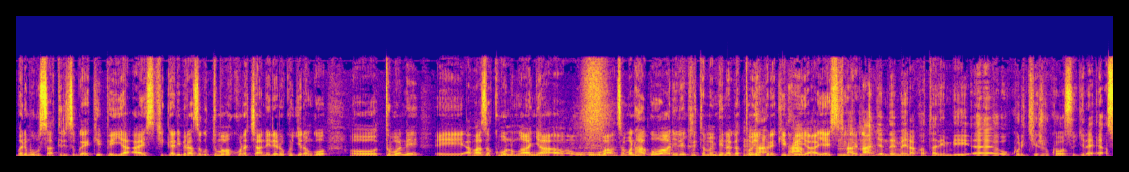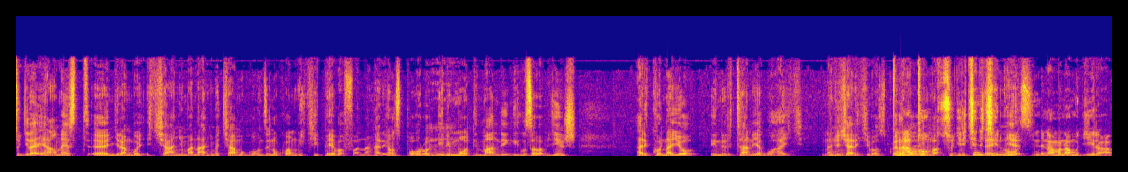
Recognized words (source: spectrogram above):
bari mu busatirizi bwa ekipe ya as kigali. Biraza gutuma bakora cyane rero kugira ngo tubone eh, abaza kubona umwanya ubanzamo. Ntabwo ari rekiritama mbi na gatoya kuri ekipe ya na- kigali. nanjye ndemera ko atari mbi eh, ukurikije uko sugira eh, sugira ernest eh, ngira ngo icya nyuma na nyuma cyamugonze ni ukuba mu ikipe y'abafana nka leon siporo irimo demandingi igusaba byinshi ariko na yo ini ritani yaguhaye iki? Nacyo cyari ikibazo. Sugira ikindi Eh, kintu indi nama namugira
